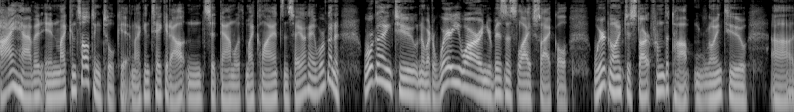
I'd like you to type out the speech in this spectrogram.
I have it in my consulting toolkit and I can take it out and sit down with my clients and say, okay, we're going to, we're going to, no matter where you are in your business life cycle, we're going to start from the top. We're going to uh,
